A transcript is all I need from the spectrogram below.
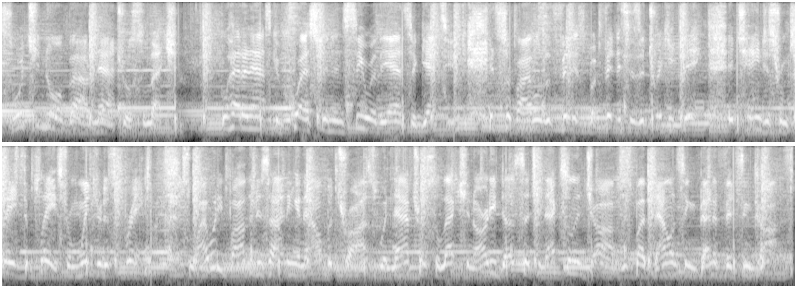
So what you know about natural selection? Go ahead and ask a question and see where the answer gets you. It's survival of the fittest, but fitness is a tricky thing. It changes from place to place, from winter to spring. So why would he bother designing an albatross when natural selection already does such an excellent job just by balancing benefits and costs?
